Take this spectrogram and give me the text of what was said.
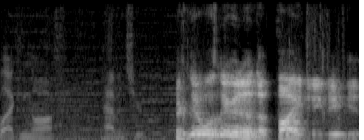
Slacking off, haven't you? Mikleo wasn't even in the fight, he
